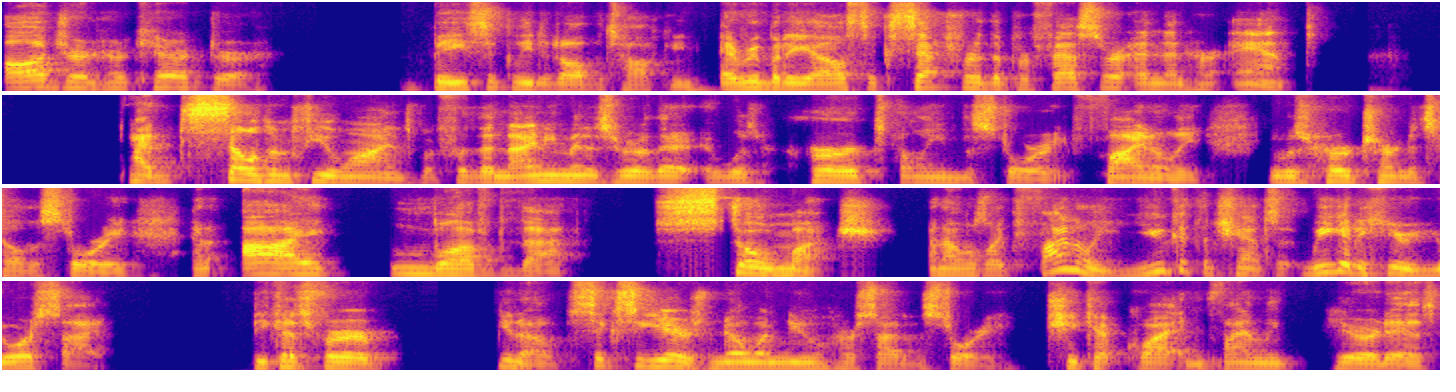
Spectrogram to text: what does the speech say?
Audra and her character basically did all the talking. Everybody else, except for the professor and then her aunt, had seldom few lines, but for the 90 minutes we were there, it was her telling the story. Finally, it was her turn to tell the story. And I loved that so much. And I was like, finally, you get the chance, we get to hear your side. Because for, you know, 60 years, no one knew her side of the story. She kept quiet, and finally, here it is.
